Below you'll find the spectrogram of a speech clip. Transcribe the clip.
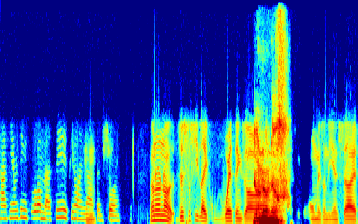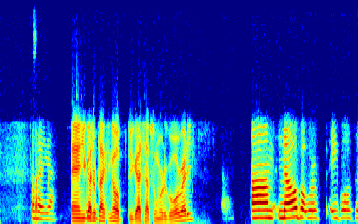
packing everything. It's a little messy. If you don't mind that, Mhm. then sure. No, no, no, just to see like where things are. No, no, no. The home is on the inside, Okay, yeah. and you guys are Mhm. packing up. Do you guys have somewhere to go already? Um, no, but we're able to.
